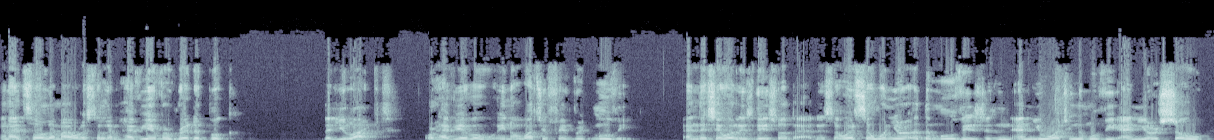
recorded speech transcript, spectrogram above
and I tell them, I always tell them, have you ever read a book that you liked? Or have you ever, you know, what's your favorite movie? And they say, well, is this or that? And so, well, so when you're at the movies and, and you're watching the movie and you're so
